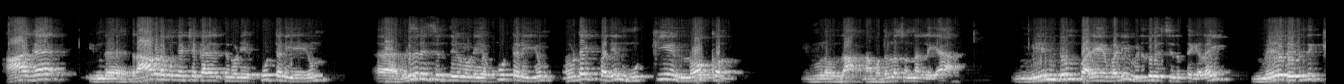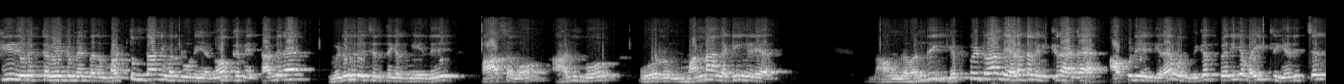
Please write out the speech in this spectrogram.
ஆக இந்த திராவிட முன்னேற்ற கழகத்தினுடைய கூட்டணியையும் விடுதலை சிறுத்தைகளுடைய கூட்டணியும் உடைப்பதின் முக்கிய நோக்கம் இவ்வளவுதான். நான் முதல்ல சொன்னேன் இல்லையா? மீண்டும் பழையபடி விடுதலை சிறுத்தைகளை மேலிருந்து கீழ் இறக்க வேண்டும் என்பது மட்டும்தான் இவர்களுடைய நோக்கமே தவிர விடுதலை சிறுத்தைகள் மீது பாசமோ அன்போ ஒரு மண்ணாங்கட்டியும் கிடையாது. அவங்க வந்து எப்படிடா அந்த இடத்துல நிற்கிறாங்க அப்படி என்கிற ஒரு மிகப்பெரிய வயிற்று எரிச்சல்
